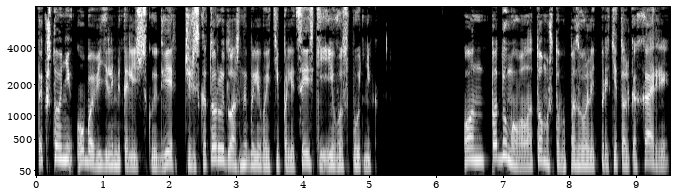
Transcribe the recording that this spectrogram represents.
так что они оба видели металлическую дверь, через которую должны были войти полицейский и его спутник. Он подумывал о том, чтобы позволить прийти только Харри,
